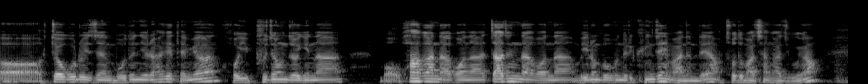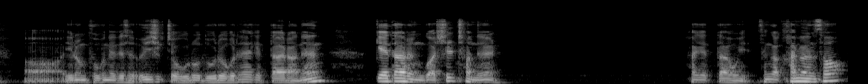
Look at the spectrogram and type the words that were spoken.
어, 적으로 이제 모든 일을 하게 되면 거의 부정적이나 뭐 화가 나거나 짜증 나거나 뭐 이런 부분들이 굉장히 많은데요. 저도 마찬가지고요. 어, 이런 부분에 대해서 의식적으로 노력을 해야겠다라는 깨달음과 실천을 하겠다고 생각하면서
